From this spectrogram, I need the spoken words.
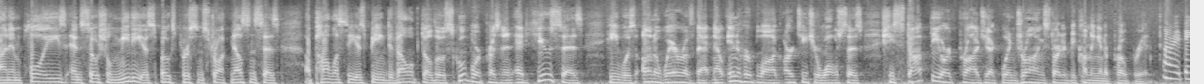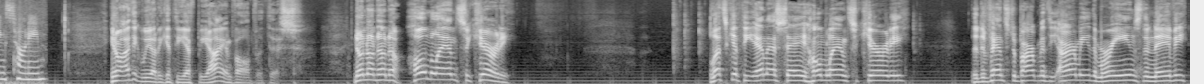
on employees and social media. Spokesperson Strauch Nelson says a policy is being developed, although school board president Ed Hughes says he was unaware of that. Now, in her blog, art teacher Walsh says she stopped the art project when drawings started becoming inappropriate. All right, thanks, Tony. You know, I think we ought to get the FBI involved with this. No, no, no, no. Homeland Security. Let's get the NSA, Homeland Security, the Defense Department, the Army, the Marines, the Navy.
